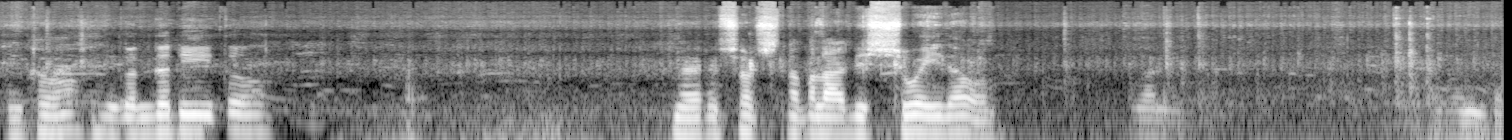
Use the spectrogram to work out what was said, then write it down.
Ito, ang ganda dito. May resorts na pala this way daw. Ganda. Ganda.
